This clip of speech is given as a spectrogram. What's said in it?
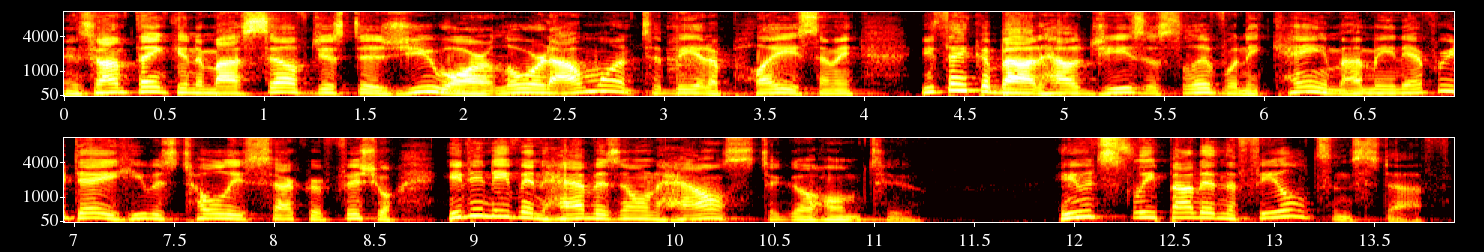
And so I'm thinking to myself, just as you are, Lord, I want to be at a place. I mean, you think about how Jesus lived when he came. I mean, every day he was totally sacrificial. He didn't even have his own house to go home to, he would sleep out in the fields and stuff.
